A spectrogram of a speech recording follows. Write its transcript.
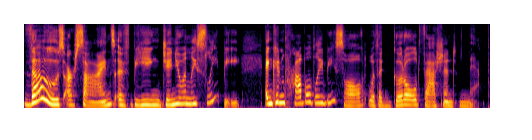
Those are signs of being genuinely sleepy and can probably be solved with a good old fashioned nap.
